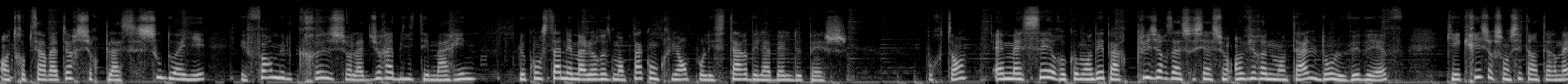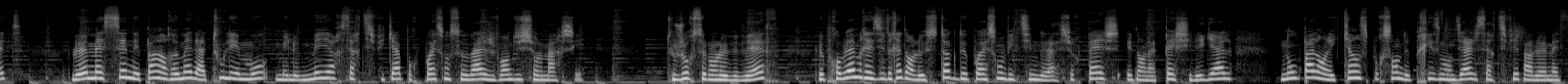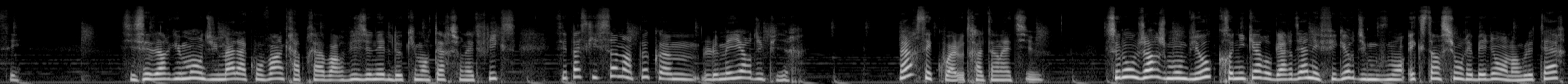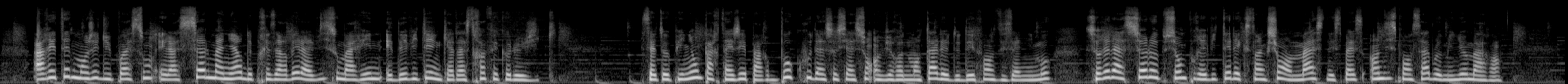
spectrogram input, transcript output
Entre observateurs sur place soudoyés et formules creuses sur la durabilité marine, le constat n'est malheureusement pas concluant pour les stars des labels de pêche. Pourtant, MSC est recommandé par plusieurs associations environnementales, dont le WWF, qui écrit sur son site internet le MSC n'est pas un remède à tous les maux, mais le meilleur certificat pour poissons sauvages vendu sur le marché. Toujours selon le WWF, le problème résiderait dans le stock de poissons victimes de la surpêche et dans la pêche illégale, non pas dans les 15% de prises mondiales certifiées par le MSC. Si ces arguments ont du mal à convaincre après avoir visionné le documentaire sur Netflix, c'est parce qu'il sonne un peu comme le meilleur du pire. Mais alors c'est quoi l'autre alternative? Selon Georges Monbiot, chroniqueur au Guardian et figure du mouvement Extinction Rébellion en Angleterre, arrêter de manger du poisson est la seule manière de préserver la vie sous-marine et d'éviter une catastrophe écologique. Cette opinion, partagée par beaucoup d'associations environnementales et de défense des animaux, serait la seule option pour éviter l'extinction en masse d'espèces indispensables au milieu marin.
